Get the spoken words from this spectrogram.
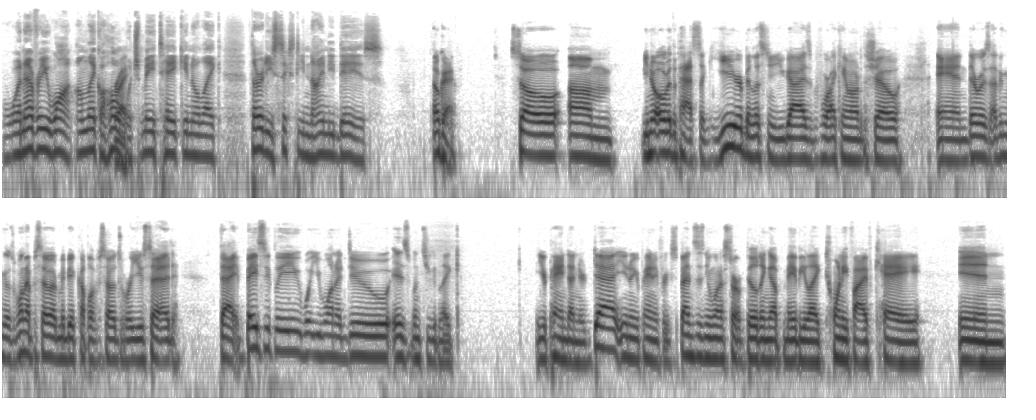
whenever you want, unlike a home, Right. which may take, you know, like 30, 60, 90 days. Okay. So, um, you know, over the past like year, been listening to you guys before I came on to the show, and there was I think there was one episode or maybe a couple episodes where you said that basically what you want to do is once you like you're paying down your debt, you know, you're paying for expenses, and you want to start building up maybe like 25k in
